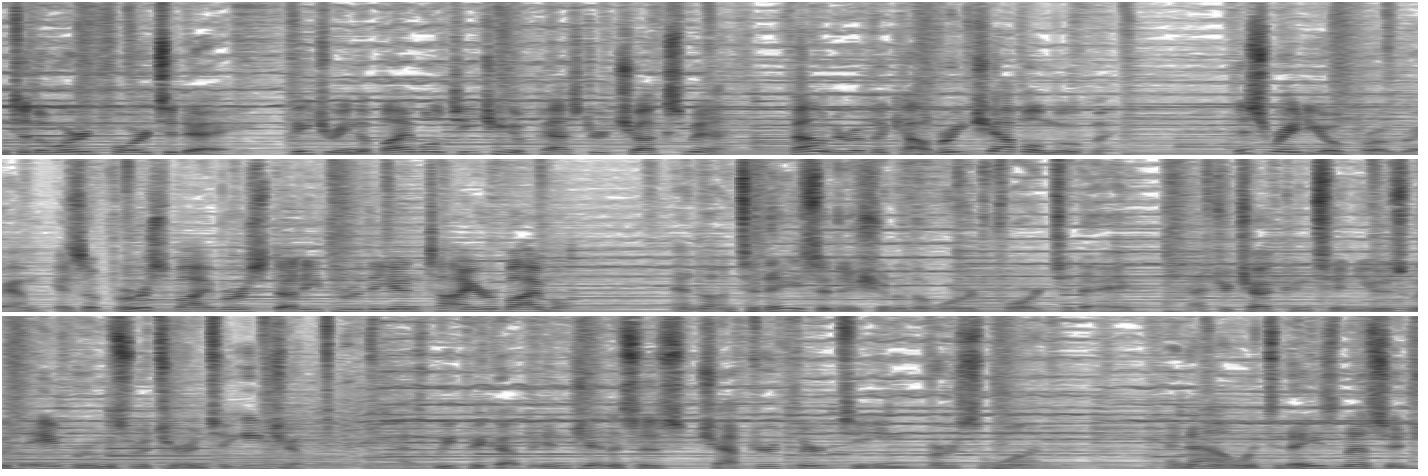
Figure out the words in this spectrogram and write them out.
Welcome to the Word for Today, featuring the Bible teaching of Pastor Chuck Smith, founder of the Calvary Chapel Movement. This radio program is a verse by verse study through the entire Bible. And on today's edition of the Word for Today, Pastor Chuck continues with Abram's return to Egypt as we pick up in Genesis chapter 13, verse 1. And now, with today's message,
